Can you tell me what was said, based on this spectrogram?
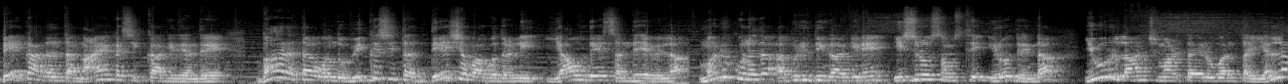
ಬೇಕಾದಂತ ನಾಯಕ ಸಿಕ್ಕಾಗಿದೆ ಅಂದ್ರೆ ಭಾರತ ಒಂದು ವಿಕಸಿತ ದೇಶವಾಗೋದ್ರಲ್ಲಿ ಯಾವುದೇ ಸಂದೇಹವಿಲ್ಲ. ಮನುಕುಲದ ಅಭಿವೃದ್ಧಿಗಾಗಿನೇ ಇಸ್ರೋ ಸಂಸ್ಥೆ ಇರೋದ್ರಿಂದ ಇವ್ರು ಲಾಂಚ್ ಮಾಡ್ತಾ ಇರುವಂತ ಎಲ್ಲಾ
